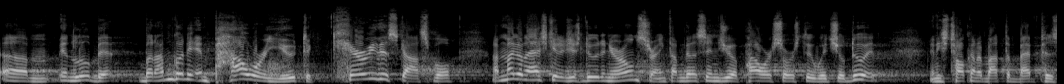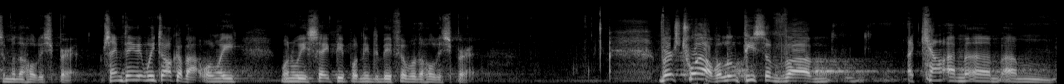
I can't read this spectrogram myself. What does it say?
um, in a little bit, but I'm going to empower you to carry this gospel. I'm not going to ask you to just do it in your own strength. I'm going to send you a power source through which you'll do it and he's talking about the baptism of the Holy Spirit. Same thing that we talk about when we, when we say people need to be filled with the Holy Spirit. Verse 12, a little piece of uh, account, um, um, um,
